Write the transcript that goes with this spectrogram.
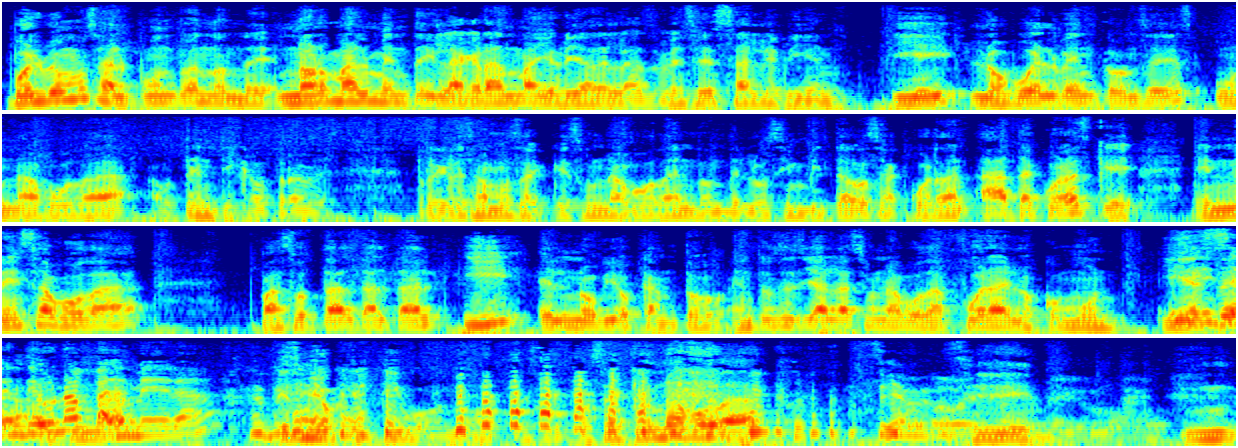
volvemos al punto en donde normalmente y la gran mayoría de las veces sale bien. Y lo vuelve entonces una boda auténtica otra vez. Regresamos a que es una boda en donde los invitados se acuerdan, ah, ¿te acuerdas que en esa boda pasó tal, tal, tal y el novio cantó? Entonces ya le hace una boda fuera de lo común. Y se ese, incendió una final, palmera. Es mi objetivo, ¿no? Exacto. O sea, que una boda... Sí. Mm.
